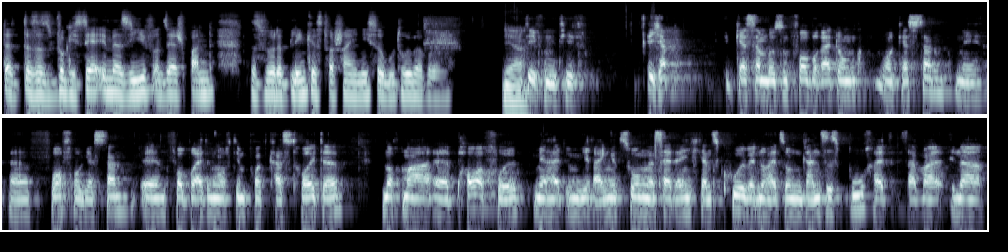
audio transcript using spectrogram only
das, das ist wirklich sehr immersiv und sehr spannend. Das würde Blinkist wahrscheinlich nicht so gut rüberbringen. Ja. Definitiv. Ich habe gestern bloß in Vorbereitung, nur gestern, nee, äh, vorvorgestern, äh, in Vorbereitung auf den Podcast heute, nochmal äh, Powerful mir halt irgendwie reingezogen. Das ist halt eigentlich ganz cool, wenn du halt so ein ganzes Buch halt, sag mal, in einer,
